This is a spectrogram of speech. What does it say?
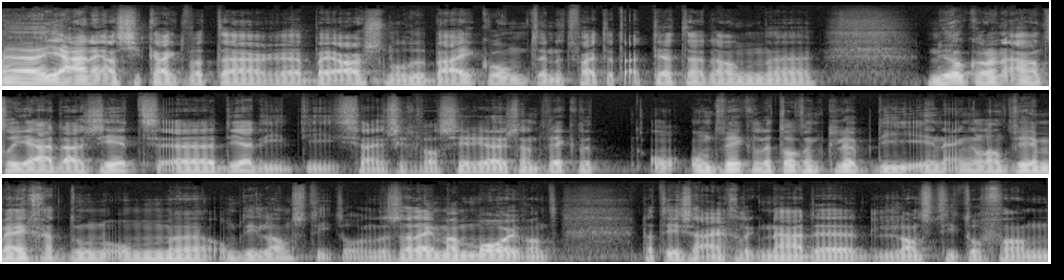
Uh, ja, nee, als je kijkt wat daar bij Arsenal erbij komt en het feit dat Arteta dan nu ook al een aantal jaar daar zit, die, ja, die, die zijn zich wel serieus aan het ontwikkelen, ontwikkelen tot een club die in Engeland weer mee gaat doen om, om die landstitel. En dat is alleen maar mooi, want dat is eigenlijk na de landstitel van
